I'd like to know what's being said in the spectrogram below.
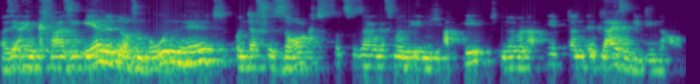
weil sie einen quasi erdet auf dem Boden hält und dafür sorgt, sozusagen, dass man eben nicht abhebt. Und wenn man abhebt, dann entgleisen die Dinge auch.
